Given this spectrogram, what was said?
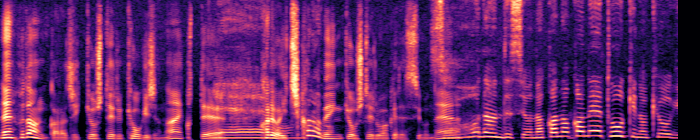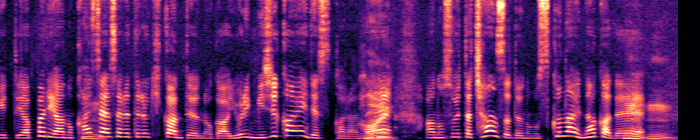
ね普段から実況している競技じゃなくて、彼は一から勉強しているわけですよね。そうなんですよ。なかなかね冬季の競技ってやっぱりあの開催されてる期間っていうのがより短いですからね、はい。あのそういったチャンスというのも少ない中で、うんうん。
